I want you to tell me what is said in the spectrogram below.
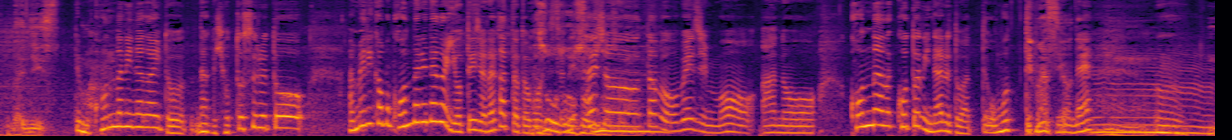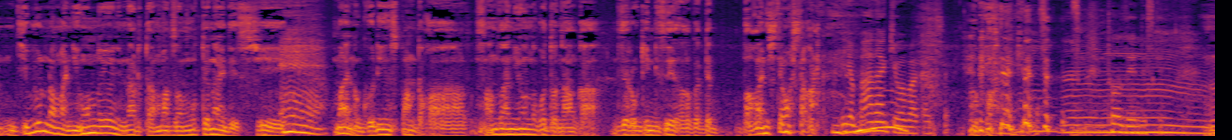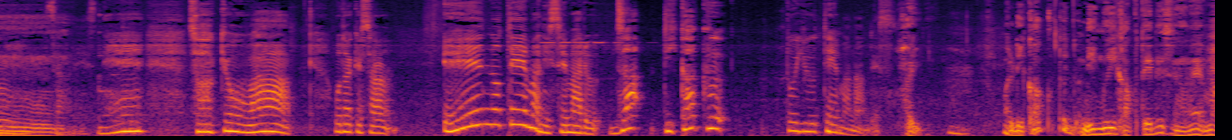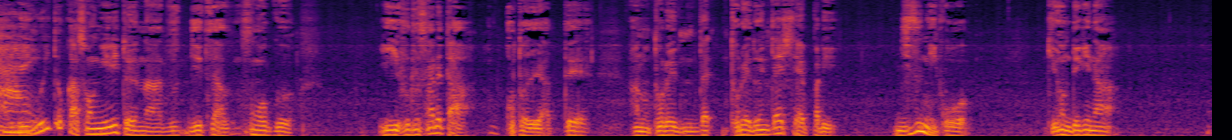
ー、大事です。でもこんなに長いとなんかひょっとするとアメリカもこんなに長い予定じゃなかったと思うんですよね。最初多分欧米人もあのこんなことになるとはって思ってますよね。うん。自分らが日本のようになるとはまず思ってないですし、えー、前のグリーンスパンとか散々日本のことなんかゼロ金利政策とかってバカにしてましたから。いやバーナキはバカにして 当然ですけど。ね。さあ今日は小竹さん永遠のテーマに迫るザ・理覚というテーマなんです。はい。うんまあ、利確というと、利食い確定ですよね。まあ、利食いとか損切りというのは、実はすごく言い古されたことであって、あのトレード、トレードに対してやっぱり、実にこう、基本的な、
